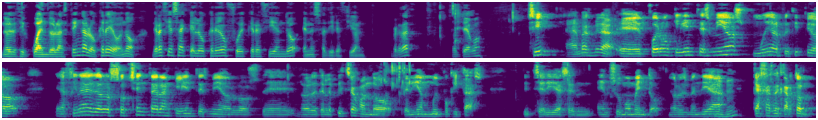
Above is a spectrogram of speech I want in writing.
no es decir, cuando las tenga lo creo, no, gracias a que lo creo fue creciendo en esa dirección, ¿verdad, Santiago? Sí, además, mira, eh, fueron clientes míos muy al principio, a finales de los 80 eran clientes míos los de, los de Telepizza cuando tenían muy poquitas pizzerías en, en su momento. Yo les vendía cajas de cartón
